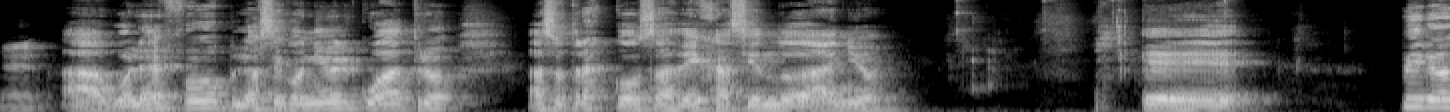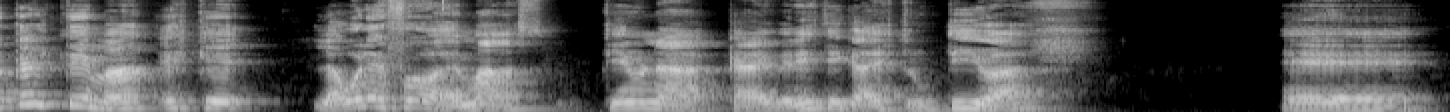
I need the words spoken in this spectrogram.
eh, a bola de fuego, lo hace con nivel 4, hace otras cosas, deja haciendo daño. Eh, pero acá el tema es que la bola de fuego además tiene una característica destructiva eh,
